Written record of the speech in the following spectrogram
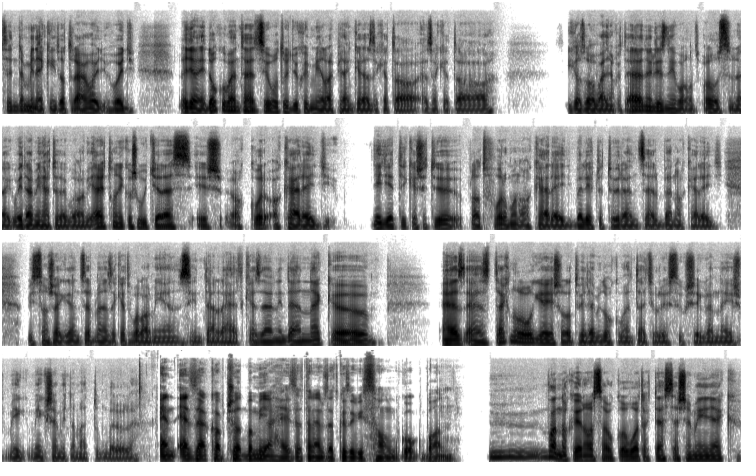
szerintem mindenki nyitott rá, hogy, hogy legyen egy dokumentáció, tudjuk, hogy mi alapján kell ezeket a, ezeket a igazolványokat ellenőrizni, valószínűleg, vagy remélhetőleg valami elektronikus útja lesz, és akkor akár egy jegyértékesítő platformon, akár egy beléptető rendszerben, akár egy biztonsági rendszerben ezeket valamilyen szinten lehet kezelni, de ennek ehhez, ehhez technológia és adatvédelmi dokumentációra is szükség lenne, és még, még semmit nem láttunk belőle. Ezzel kapcsolatban mi a helyzet a nemzetközi visszhangokban? Mm, vannak olyan országok, ahol voltak tesztesemények,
